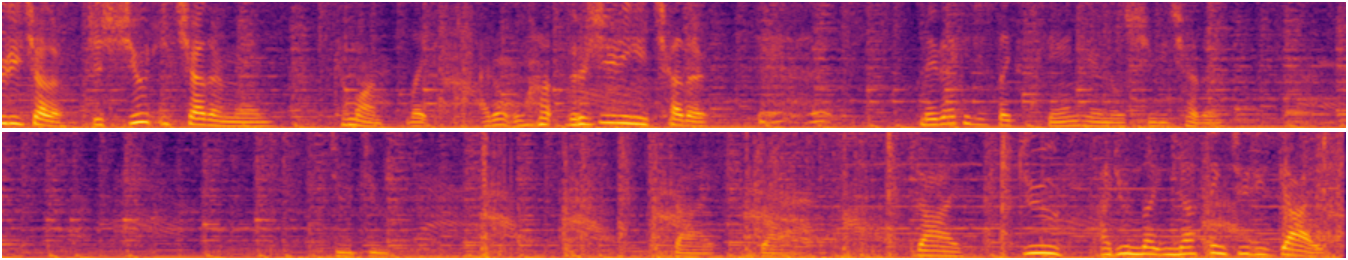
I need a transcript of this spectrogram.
Shoot each other. Just shoot each other, man. Come on. Like, I don't want... They're shooting each other. Maybe I can just, like, stand here and they'll shoot each other. Do, do. Die. Die. Die. Dude, I do, like, nothing to these guys.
